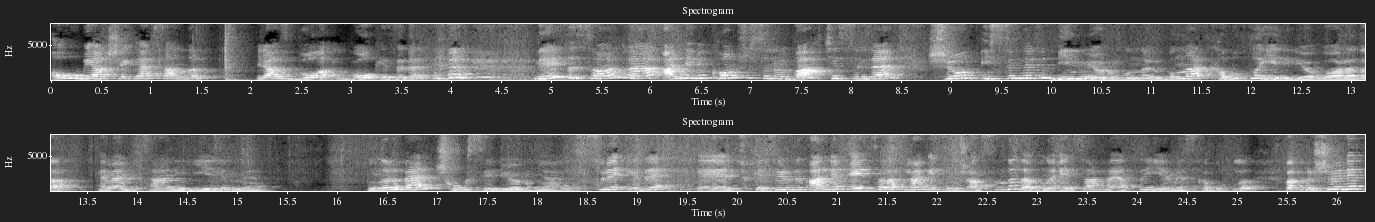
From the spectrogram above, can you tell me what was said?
Oo bir an şeker sandım. Biraz bol, bol keseden. Neyse sonra annemin komşusunun bahçesinden şu isimlerini bilmiyorum bunların. Bunlar kabukla yeniliyor bu arada. Hemen bir tane yiyelim mi? Bunları ben çok seviyorum yani. Sürekli de e, tüketirdim. Annem Ensar'a falan getirmiş aslında da bunu Ensar hayatta yiyemez kabuklu. Bakın şöyle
